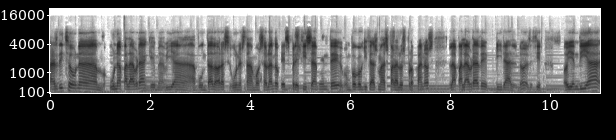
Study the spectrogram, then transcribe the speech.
has dicho una, una, palabra que me había apuntado ahora según estábamos hablando, que es precisamente, un poco quizás más para los profanos, la palabra de viral, ¿no? Es decir, hoy en día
